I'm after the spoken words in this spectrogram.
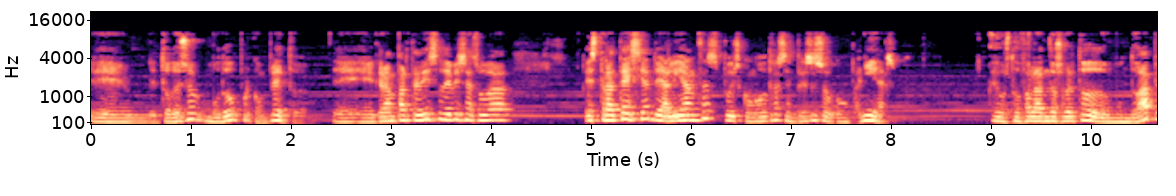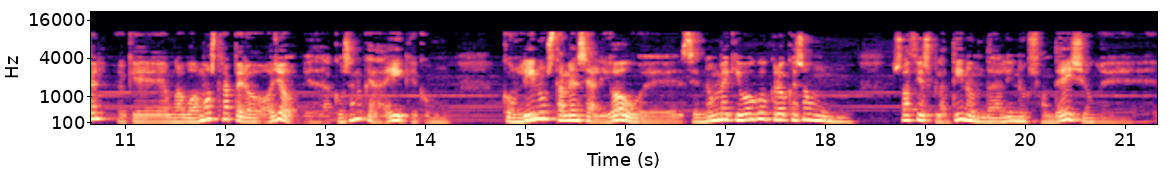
eh, todo eso mudou por completo. Eh, eh gran parte diso debe a súa estrategia de alianzas pois con outras empresas ou compañías. Eu estou falando sobre todo do mundo Apple, que é unha boa mostra, pero ollo, eh, a cousa non queda aí, que con, con Linux tamén se aliou. Eh, se non me equivoco, creo que son socios Platinum da Linux Foundation. Eh,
